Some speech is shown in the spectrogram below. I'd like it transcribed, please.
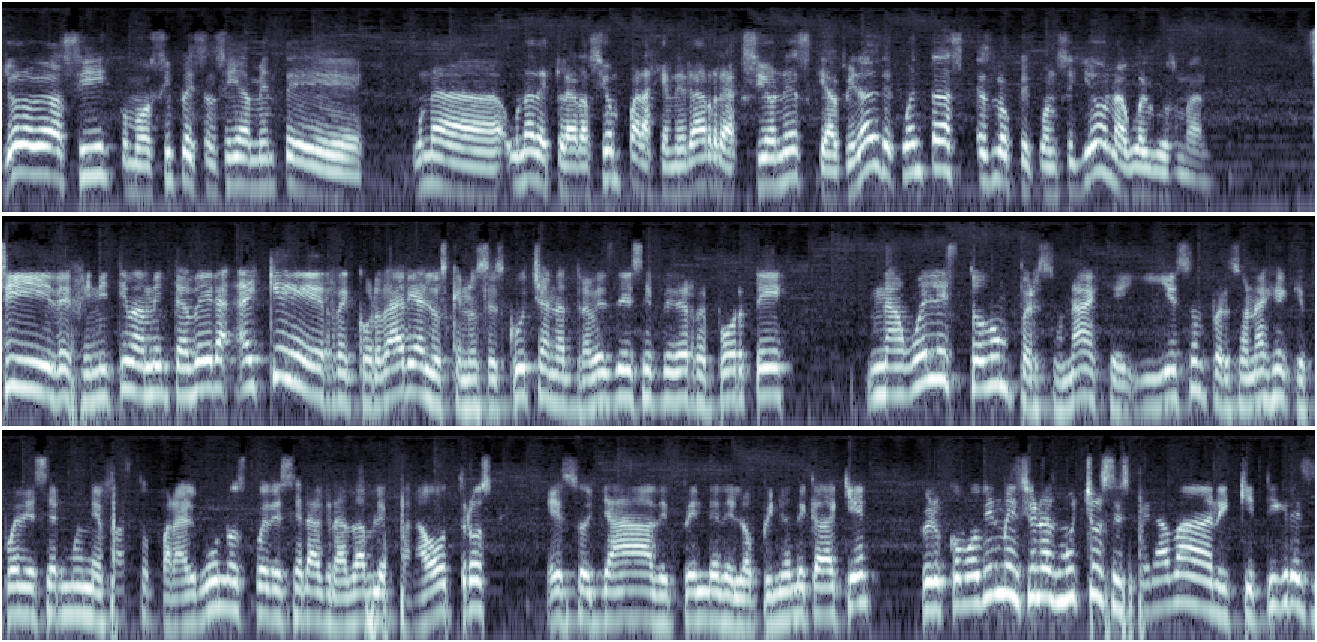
Yo lo veo así, como simple y sencillamente una, una declaración para generar reacciones, que al final de cuentas es lo que consiguió Nahuel Guzmán. Sí, definitivamente. A ver, hay que recordar a los que nos escuchan a través de SPD Reporte, Nahuel es todo un personaje y es un personaje que puede ser muy nefasto para algunos, puede ser agradable para otros, eso ya depende de la opinión de cada quien. Pero como bien mencionas, muchos esperaban que Tigres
